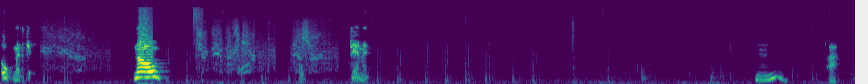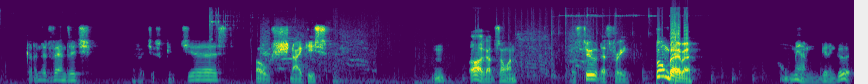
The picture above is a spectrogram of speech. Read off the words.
Oh, medkit. No! Sir. Damn it. Hmm. Ah, got an advantage. If I just can just... Oh, shnikes. Hmm. Oh, I got someone. That's two, that's three. Boom, baby! Oh man, I'm getting good.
